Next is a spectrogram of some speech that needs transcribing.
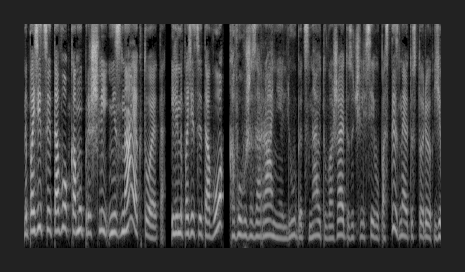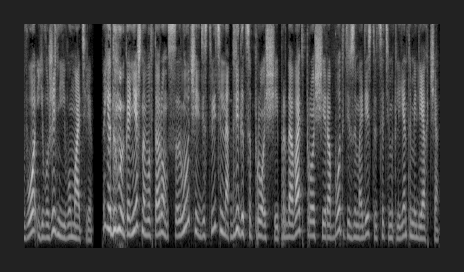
На позиции того, к кому пришли, не зная, кто это? Или на позиции того, кого уже заранее любят, знают, уважают, изучили все его посты, знают историю его, его жизни, его матери. Ну, я думаю, конечно, во втором случае действительно двигаться проще, и продавать проще, и работать, и взаимодействовать с этими клиентами легче.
